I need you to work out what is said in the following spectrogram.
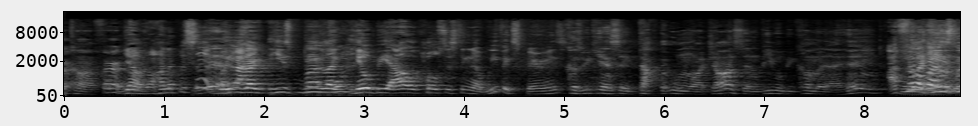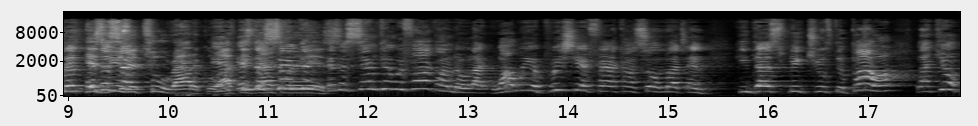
about. Farrakhan. Farrakhan. Yeah, one hundred percent. Yeah. But he's Like, like he's be but- like he'll be our closest thing that we've experienced. Because we can't say Dr. Umar Johnson. People be coming at him. I feel No, like he's, it's his views same- are too radical. I think that's what it thing, is. It's the same thing with Farrakhan though. Like while we appreciate Farrakhan so much and he does speak truth to power, like yo,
